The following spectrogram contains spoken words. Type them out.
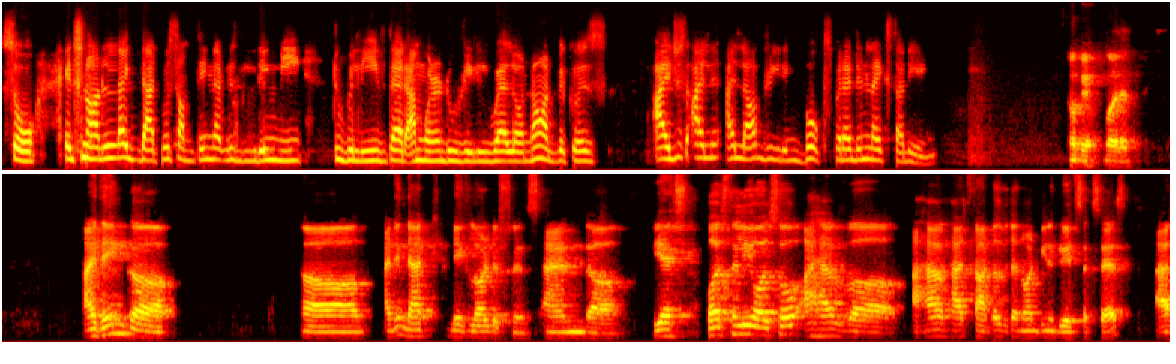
so it's not like that was something that was leading me to believe that i'm going to do really well or not because i just i, I loved reading books but i didn't like studying. Okay got it. I think uh, uh, i think that makes a lot of difference. And uh, Yes, personally also I have uh, I have had startups which have not been a great success. I,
